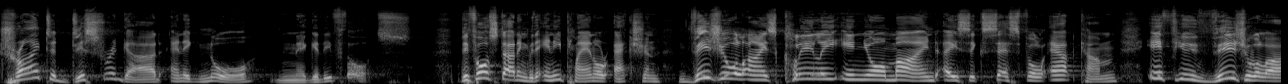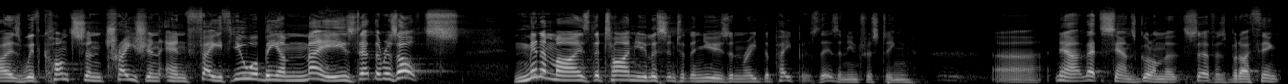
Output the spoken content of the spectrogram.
Try to disregard and ignore negative thoughts. Before starting with any plan or action, visualize clearly in your mind a successful outcome. If you visualize with concentration and faith, you will be amazed at the results. Minimize the time you listen to the news and read the papers. There's an interesting. Uh, now, that sounds good on the surface, but I think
